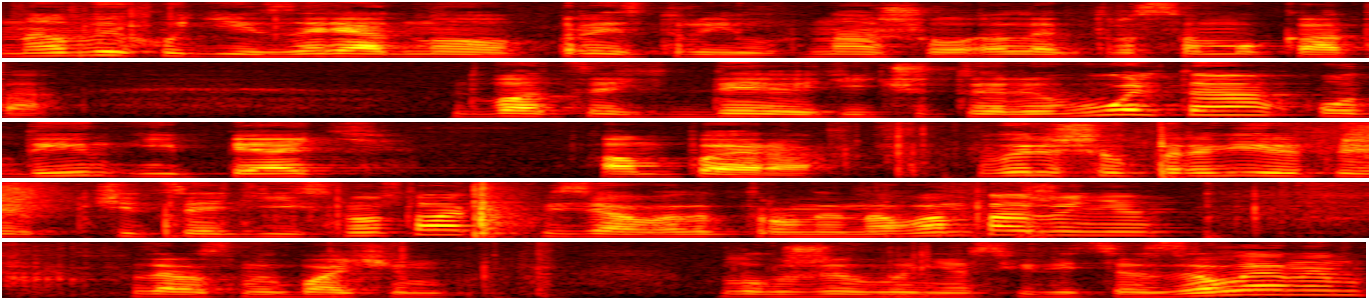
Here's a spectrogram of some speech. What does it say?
На виході зарядного пристрою нашого електросамоката 29,4 вольта 1,5 ампера. Вирішив перевірити, чи це дійсно так. Взяв електронне навантаження. Зараз ми бачимо, блок живлення світиться зеленим.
